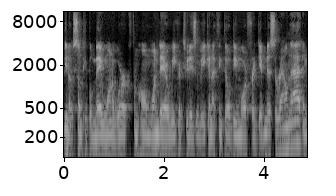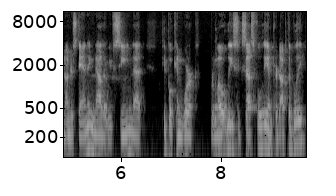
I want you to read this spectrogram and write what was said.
you know, some people may want to work from home one day a week or two days a week. And I think there'll be more forgiveness around that and understanding now that we've seen that people can work remotely successfully and productively.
